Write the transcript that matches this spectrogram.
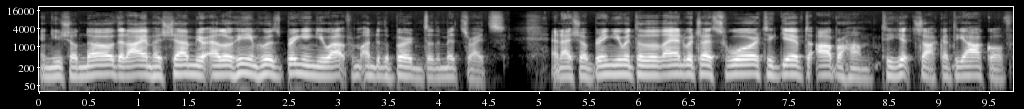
And you shall know that I am Hashem your Elohim, who is bringing you out from under the burdens of the Mitzrites. And I shall bring you into the land which I swore to give to Abraham, to Yitzchak, and to Yaakov,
